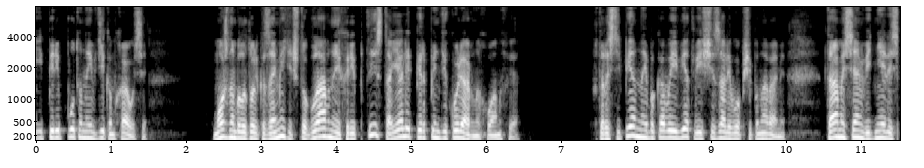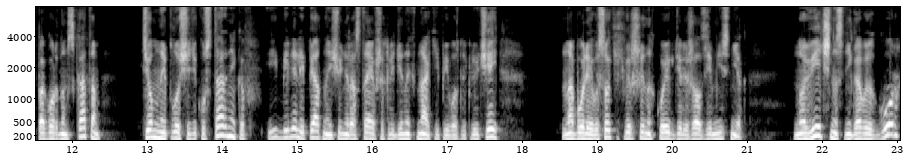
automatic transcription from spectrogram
и перепутанные в диком хаосе. Можно было только заметить, что главные хребты стояли перпендикулярно Хуанхэ. Второстепенные боковые ветви исчезали в общей панораме. Там и сям виднелись по горным скатам — темные площади кустарников и белели пятна еще не растаявших ледяных накипей возле ключей. На более высоких вершинах кое-где лежал зимний снег. Но вечно снеговых гор,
